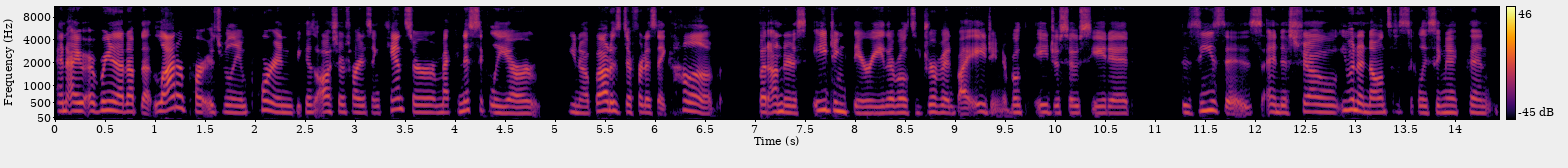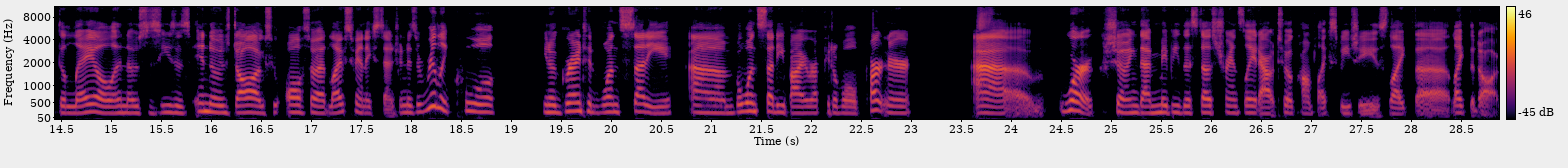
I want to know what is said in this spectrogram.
And I, I bring that up. That latter part is really important because osteoarthritis and cancer mechanistically are, you know, about as different as they come. But under this aging theory, they're both driven by aging. They're both age associated diseases. And to show even a non statistically significant delay in those diseases in those dogs who also had lifespan extension is a really cool, you know, granted one study, um, but one study by a reputable partner um work showing that maybe this does translate out to a complex species like the like the dog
